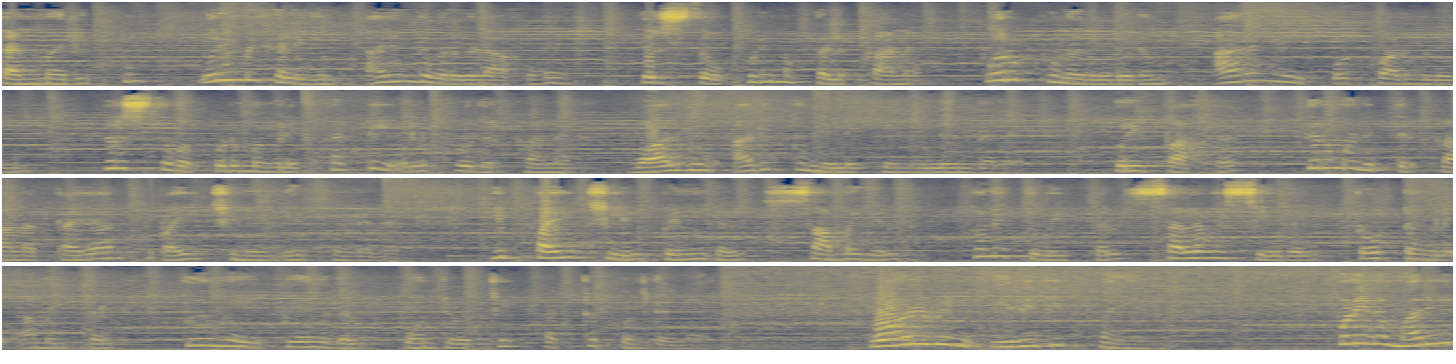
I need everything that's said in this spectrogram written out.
தன்மதிப்பும் உரிமைகளையும் அறிந்தவர்களாகவும் கிறிஸ்தவ குடிமக்களுக்கான பொறுப்புணர்வுடனும் அறநிலை கோட்பாடுகளோடும் கிறிஸ்தவ குடும்பங்களை கட்டி எழுப்புவதற்கான வாழ்வின் அடுத்த நிலைக்கு நுழைந்தனர். குறிப்பாக திருமணத்திற்கான தயாரிப்பு பயிற்சியினை மேற்கொண்டனர். இப்பயிற்சியில் பெண்கள் சமையல் துணி துவைத்தல் செலவு செய்தல் தோட்டங்களை அமைத்தல் தூய்மையை பேணுதல் போன்றவற்றை கற்றுக்கொண்டனர். வாழ்வின் இறுதி பயணம். புனித மரிய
